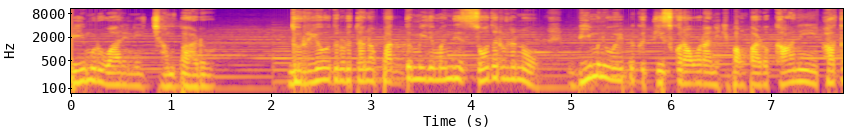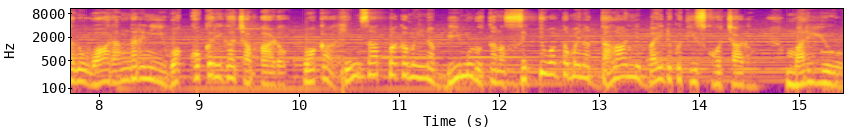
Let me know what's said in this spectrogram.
భీముడు వారిని చంపాడు. దుర్యోధనుడు తన పద్దెనిమిది మంది సోదరులను భీముని వైపుకు తీసుకురావడానికి పంపాడు. కానీ అతను వారందరినీ ఒక్కొక్కరిగా చంపాడు. ఒక హింసాత్మకమైన భీముడు తన శక్తివంతమైన దళాన్ని బయటకు తీసుకువచ్చాడు. మరియు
